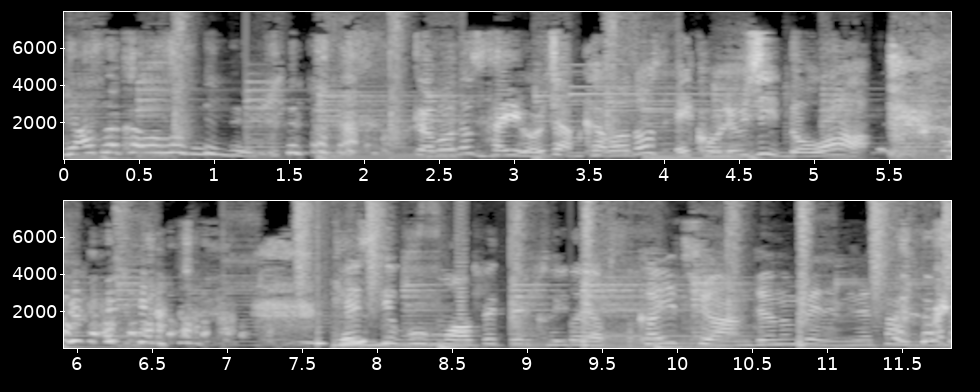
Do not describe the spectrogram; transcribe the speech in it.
Ya aslında kavanoz biziz. Kavanoz hayır hocam. Kavanoz ekoloji, doğa. Keşke bu muhabbetleri kayıda yapsak. Kayıt şu an canım benim ne sandın?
